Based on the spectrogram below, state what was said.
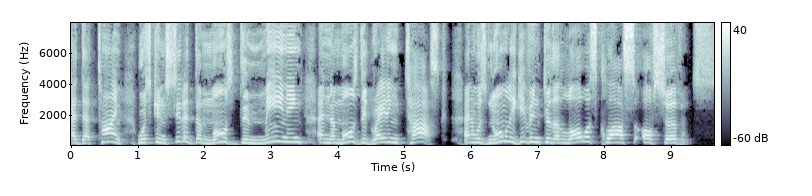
at that time was considered the most demeaning and the most degrading task. And was normally given to the lowest class of servants.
